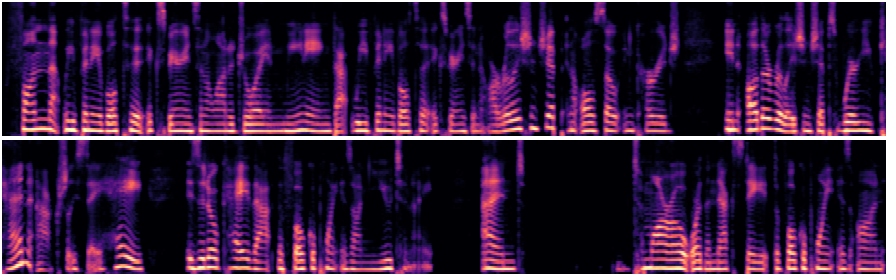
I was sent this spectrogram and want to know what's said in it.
fun that we've been able to experience and a lot of joy and meaning that we've been able to experience in our relationship and also encourage in other relationships where you can actually say, "Hey, is it okay that the focal point is on you tonight?" And tomorrow or the next date, the focal point is on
